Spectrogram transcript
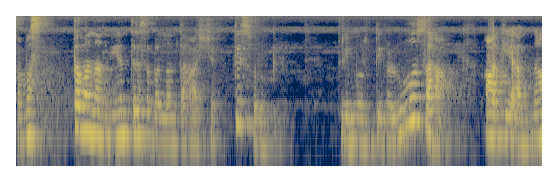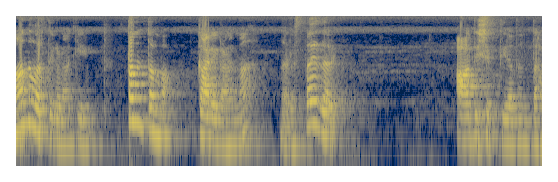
ಸಮಸ್ತವನ್ನು ನಿಯಂತ್ರಿಸಬಲ್ಲಂತಹ ಶಕ್ತಿ ಸ್ವರೂಪಿ. ತ್ರಿಮೂರ್ತಿಗಳೂ ಸಹ ಆಕೆಯ ಅಜ್ಞಾನವರ್ತಿಗಳಾಗಿ ತಮ್ಮ ತಮ್ಮ ಕಾರ್ಯಗಳನ್ನು ನಡೆಸ್ತಾ ಇದ್ದಾರೆ. ಆದಿಶಕ್ತಿಯಾದಂತಹ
